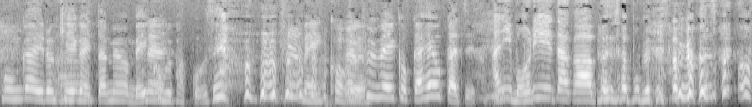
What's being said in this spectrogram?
뭔가 이런 기회가 있다면 메이크업을 네. 받고 오세요. full 메이크업을. full 메이크업과 헤어까지. 아니 머리에다가 면사포 면사 면사포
